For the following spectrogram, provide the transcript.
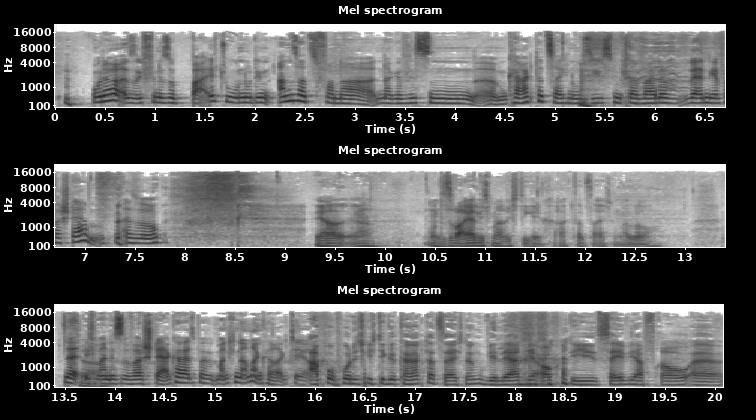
Oder? Also ich finde, sobald du nur den Ansatz von einer, einer gewissen ähm, Charakterzeichnung siehst, mittlerweile werden die einfach sterben. Also Ja, ja. Und es war ja nicht mal richtige Charakterzeichnung. Also Ja. ich meine, es war stärker als bei manchen anderen Charakteren. Apropos nicht richtige Charakterzeichnung, wir lernen hier auch die Savior-Frau äh,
